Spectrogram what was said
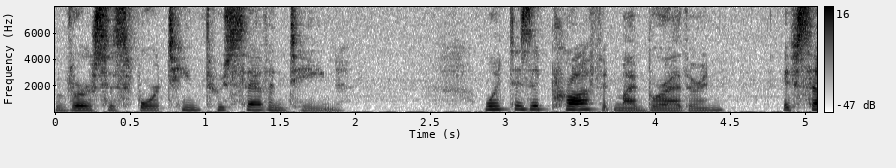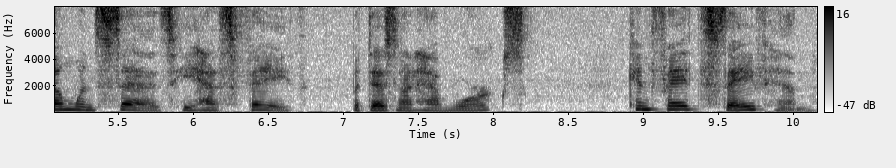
verses 14 through 17. What does it profit, my brethren, if someone says he has faith but does not have works? Can faith save him?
